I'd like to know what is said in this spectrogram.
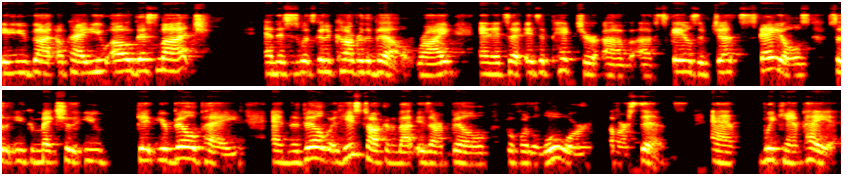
you've got okay, you owe this much, and this is what's going to cover the bill, right? And it's a it's a picture of, of scales of just scales, so that you can make sure that you get your bill paid. And the bill what he's talking about is our bill before the Lord of our sins, and we can't pay it.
